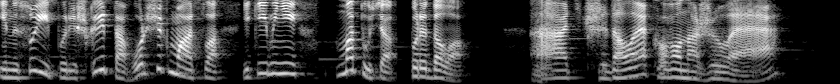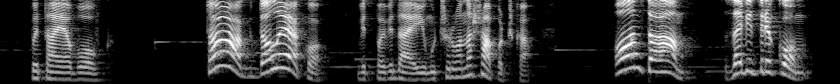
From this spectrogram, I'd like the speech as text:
і несу їй пиріжки та горщик масла, який мені матуся передала. А чи далеко вона живе? питає вовк. Так, далеко, відповідає йому червона шапочка. Он там, за вітряком,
